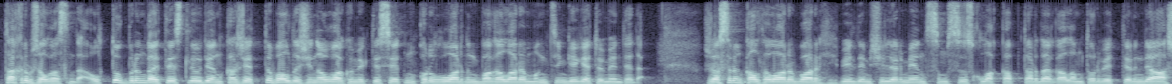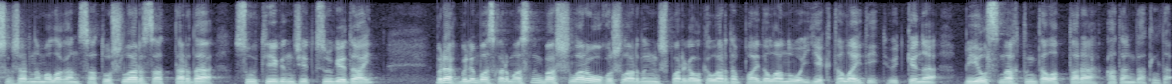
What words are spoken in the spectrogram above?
Тақырып жалғасында ұлттық бірыңғай тестілеуден қажетті балды жинауға көмектесетін құрылғылардың бағалары мың теңгеге төмендеді. Жасырын қалталары бар белдемшелер мен сымсыз құлаққаптарда ғаламтор беттерінде ашық жарнамалаған сатушылар заттарда су тегін жеткізуге дайын. Бірақ білім басқармасының басшылары оқушылардың шпаргалкаларды пайдалануы екталай дейді. Өйткені биыл сынақтың талаптары қатаңдатылды.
